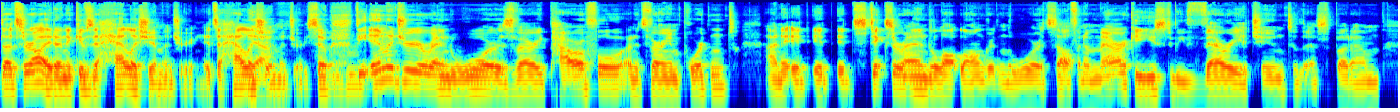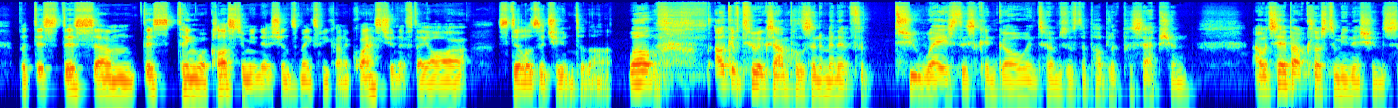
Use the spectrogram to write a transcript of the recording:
That's right. And it gives a hellish imagery. It's a hellish yeah. imagery. So mm-hmm. the imagery around war is very powerful and it's very important. And it, it, it sticks around a lot longer than the war itself. And America used to be very attuned to this. But um, but this this um this thing with cluster munitions makes me kind of question if they are still as attuned to that. Well, I'll give two examples in a minute for two ways this can go in terms of the public perception. I would say about cluster munitions,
